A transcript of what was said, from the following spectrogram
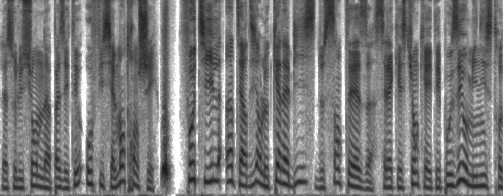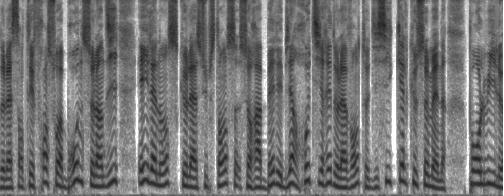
La solution n'a pas été officiellement tranché. Faut-il interdire le cannabis de synthèse? C'est la question qui a été posée au ministre de la Santé François Braun ce lundi et il annonce que la substance sera bel et bien retirée de la vente d'ici quelques semaines. Pour lui, le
